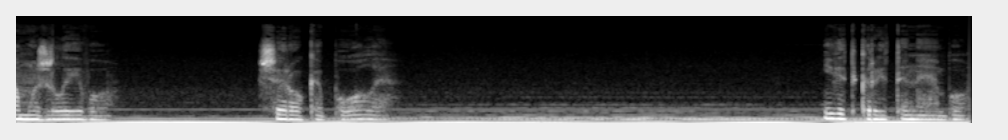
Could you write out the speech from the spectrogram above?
а можливо, широке поле і відкрите небо.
